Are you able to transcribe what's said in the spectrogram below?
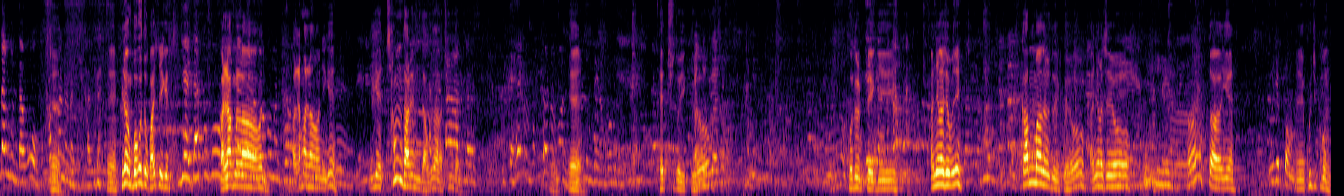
담근다고 3만 네. 원어치 가져가. 예, 그냥 먹어도 맛있어 이게. 얘 놔두고 말랑말랑한 말랑말랑한 이게? 이게 참 다릅니다 우리나라 아, 참다래 저 그때 해를 막 펴놓으면 예. 대로 먹으면 돼. 대추도 있고요. 고들빼기. 안녕하세요 어머니 깐마늘도 있고요 안녕하세요 아따 이게 우리뽕 예, 구지뽕.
